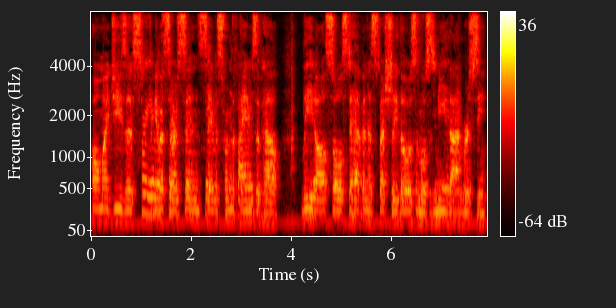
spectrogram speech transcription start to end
O my Jesus, forgive, us our sins, save us from the fires of hell. Lead all souls to heaven, especially those who most need thy mercy.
